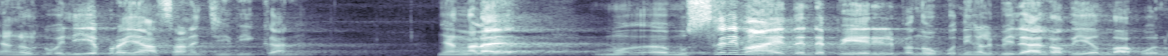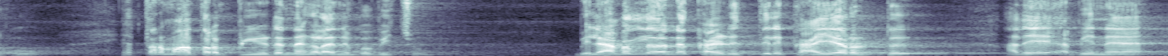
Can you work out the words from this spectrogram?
ഞങ്ങൾക്ക് വലിയ പ്രയാസമാണ് ജീവിക്കാൻ. ഞങ്ങളെ മുസ്ലിമായതിന്റെ പേരിൽ ഇപ്പം നോക്കൂ നിങ്ങൾ ബിലാൽ റതി അള്ളാഹു അൻഹു എത്രമാത്രം പീഡനങ്ങൾ അനുഭവിച്ചു? റദിയുടെ കഴുത്തിൽ കയറിട്ട് അതേ പിന്നെ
